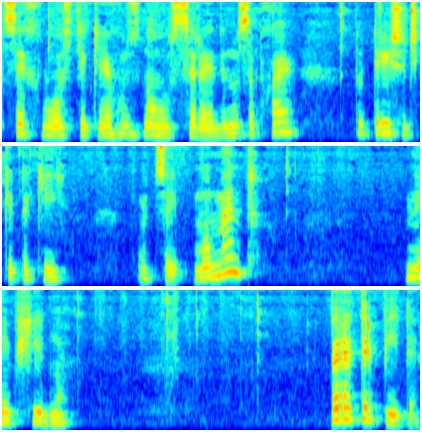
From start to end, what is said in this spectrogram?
це хвостик, я його знову всередину запхаю. Тут трішечки такий оцей момент необхідно перетерпіти.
